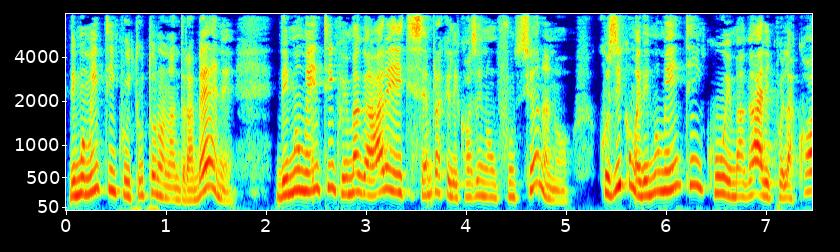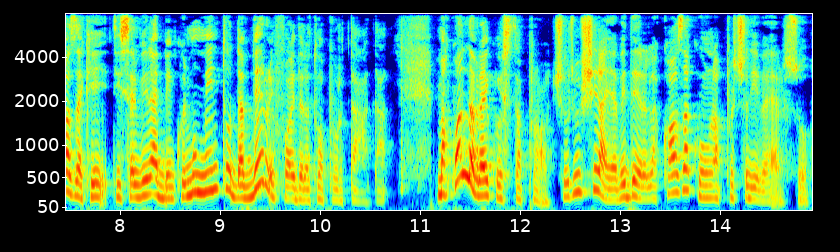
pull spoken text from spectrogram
dei momenti in cui tutto non andrà bene, dei momenti in cui magari ti sembra che le cose non funzionano, così come dei momenti in cui magari quella cosa che ti servirebbe in quel momento davvero è fuori dalla tua portata. Ma quando avrai questo approccio riuscirai a vedere la cosa con un approccio diverso,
